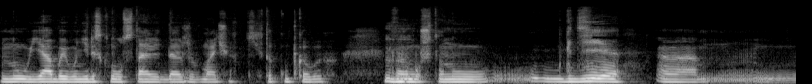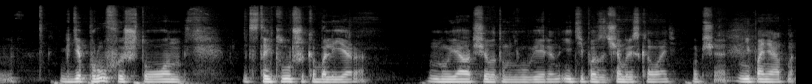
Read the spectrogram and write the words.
ну, я бы его не рискнул ставить даже в матчах каких-то кубковых, потому что, ну, где, э, где пруфы, что он стоит лучше Кабальера? Ну, я вообще в этом не уверен. И типа, зачем рисковать? Вообще непонятно.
